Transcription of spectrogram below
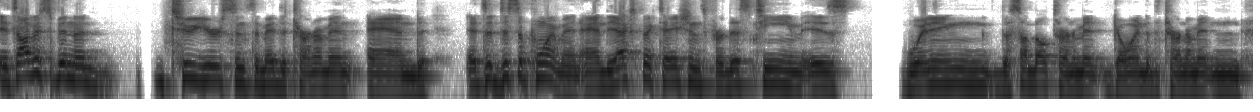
it's obviously been a, two years since they made the tournament, and it's a disappointment. And the expectations for this team is winning the Sun Belt tournament, going to the tournament, and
